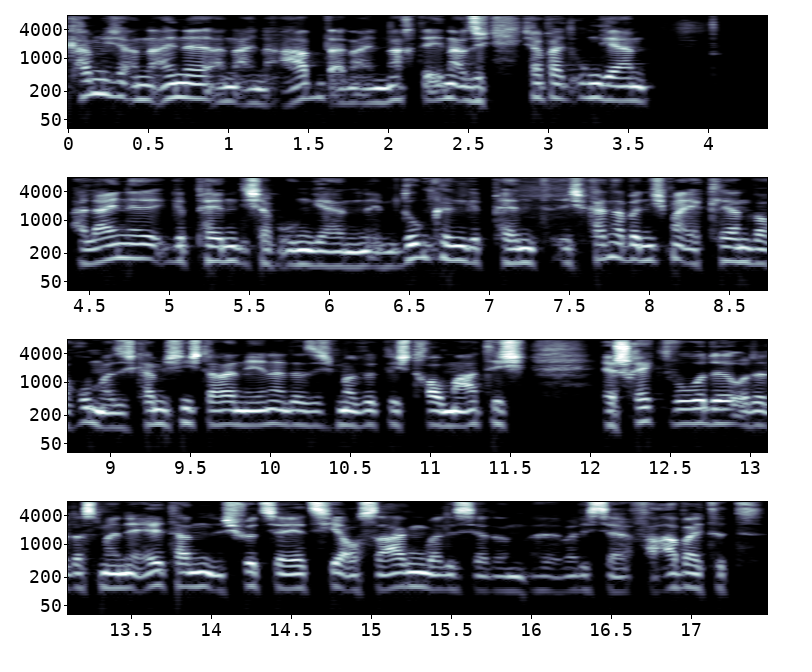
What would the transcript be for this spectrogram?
kann mich an eine, an einen Abend, an eine Nacht erinnern. Also ich, ich habe halt ungern alleine gepennt, ich habe ungern im Dunkeln gepennt. Ich kann aber nicht mal erklären, warum. Also ich kann mich nicht daran erinnern, dass ich mal wirklich traumatisch erschreckt wurde oder dass meine Eltern, ich würde es ja jetzt hier auch sagen, weil es ja dann, äh, weil ich es ja verarbeitet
